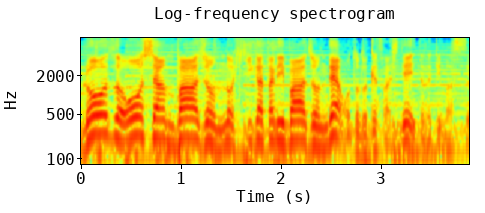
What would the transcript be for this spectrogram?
ローズ・オーシャンバージョンの弾き語りバージョンでお届けさせていただきます。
